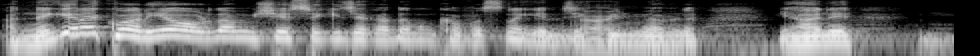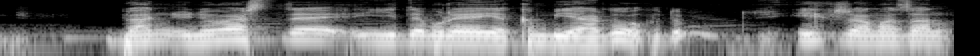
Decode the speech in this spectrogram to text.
Ha, ne gerek var ya oradan bir şey sekecek adamın kafasına gelecek Aynen bilmem öyle. ne. Yani ben üniversiteyi de buraya yakın bir yerde okudum. İlk Ramazan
